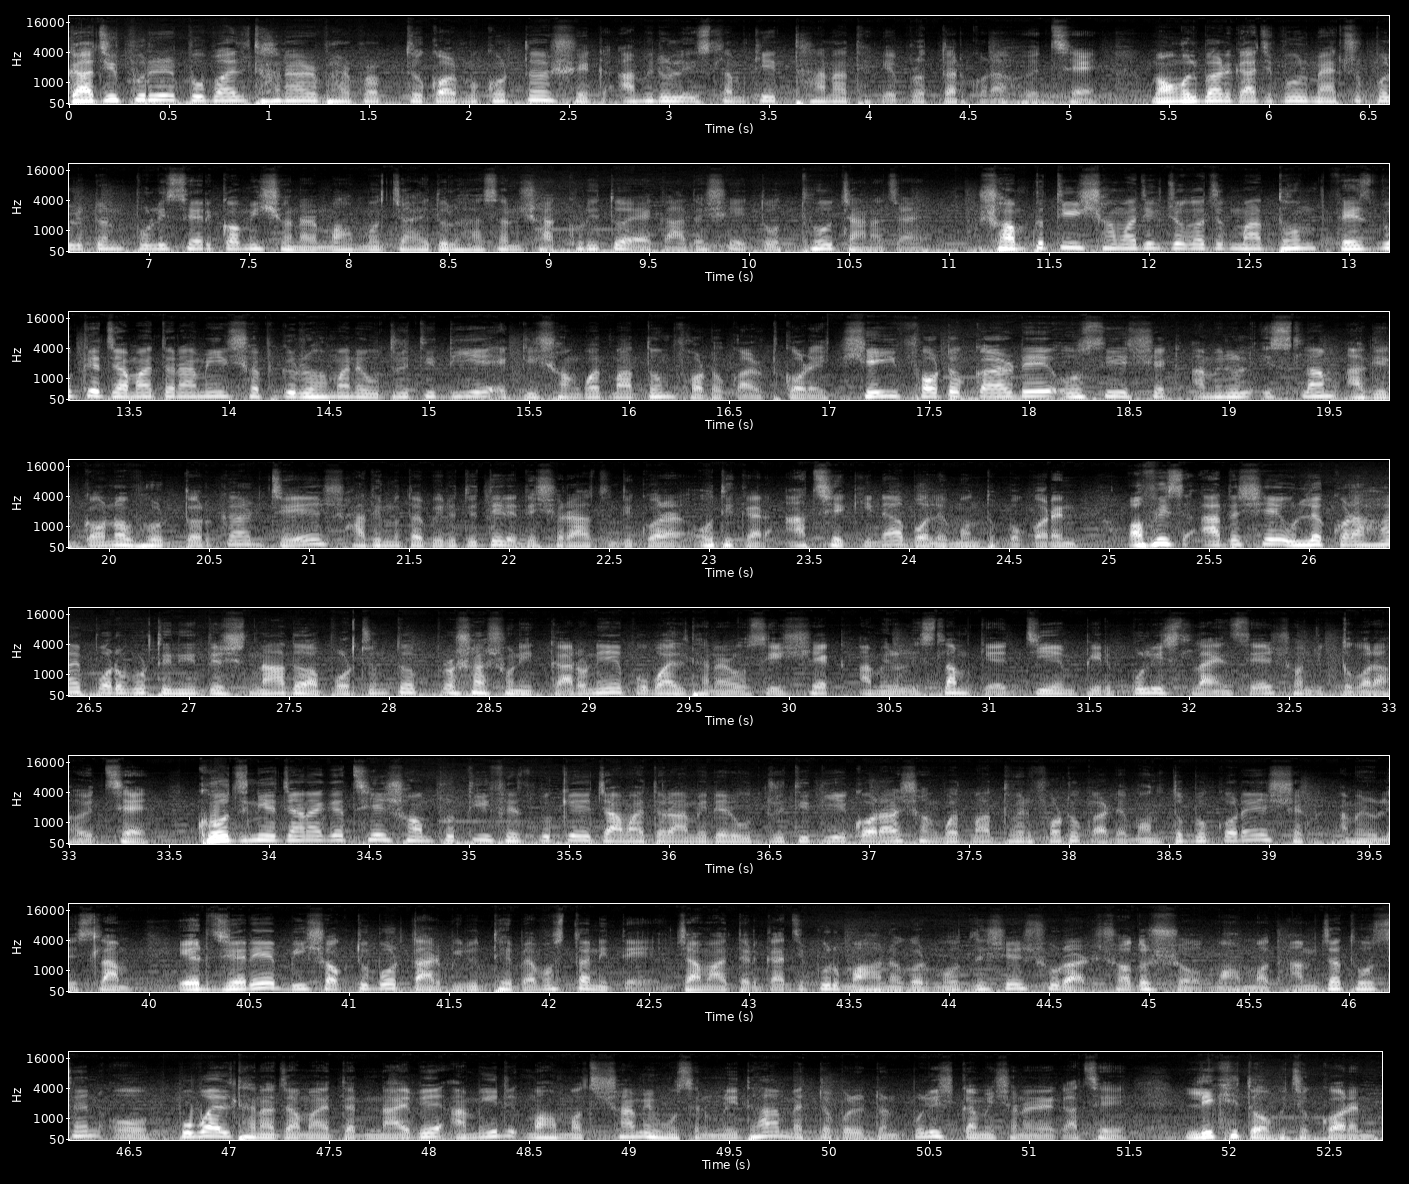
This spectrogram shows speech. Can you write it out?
গাজীপুরের পুবাইল থানার ভারপ্রাপ্ত কর্মকর্তা শেখ আমিরুল ইসলামকে থানা থেকে প্রত্যাহার করা হয়েছে। মঙ্গলবার গাজীপুর মেট্রোপলিটন পুলিশের কমিশনার মোহাম্মদ জাহিদুল হাসান স্বাক্ষরিত এক আদেশে তথ্য জানা যায়। সম্প্রতি সামাজিক যোগাযোগ মাধ্যম ফেসবুকে জামায়াতের আমির শফিকুর রহমানের উদ্ধৃতি দিয়ে একটি সংবাদ মাধ্যম ফটো কার্ড করে। সেই ফটো কার্ডে ওসি শেখ আমিরুল ইসলাম আগে গণভোট দরকার যে স্বাধীনতা বিরোধীদের এদেশে রাজনীতি করার অধিকার আছে কিনা বলে মন্তব্য করেন। অফিস আদেশে উল্লেখ করা হয়, পরবর্তী নির্দেশ না দেওয়া পর্যন্ত প্রশাসনিক কারণে মোবাইল থানার ওসি শেখ আমিরুল ইসলামকে জিএমপির পুলিশ লাইন্সে সংযুক্ত করা হয়েছে। খোঁজ নিয়ে জানা গেছে, সম্প্রতি ফেসবুকে জামায়াতের আমিরের উদ্ধৃতি দিয়ে করা সংবাদ মাধ্যমের ফটো কার্ডে মন্তব্য করে শেখ আমিরুল ইসলাম। এর জেরে বিশ অক্টোবর তার বিরুদ্ধে ব্যবস্থা নিতে জামায়াতের গাজীপুর মহানগর মজলিসের সুরার সদস্য মোহাম্মদ আমজাদ হোসেন ও পুবাইল থানা জামায়াতের নাইবে আমির মোহাম্মদ শামীম হোসেন মৃধা মেট্রোপলিটন পুলিশ কমিশনারের কাছে লিখিত অভিযোগ করেন।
